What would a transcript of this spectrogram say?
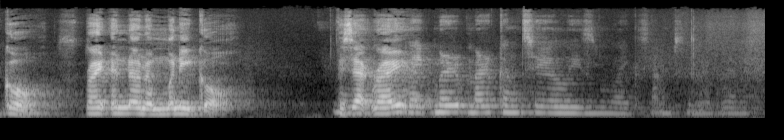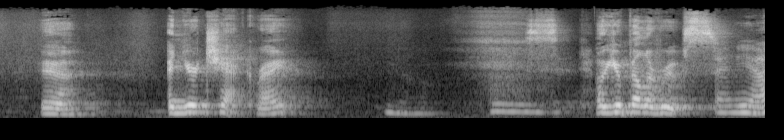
goal, right? And not a money goal. Is that right? Like mer- mercantilism, like something like that. yeah. And you're Czech, right? No. Oh, you're Belarus. And yeah.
